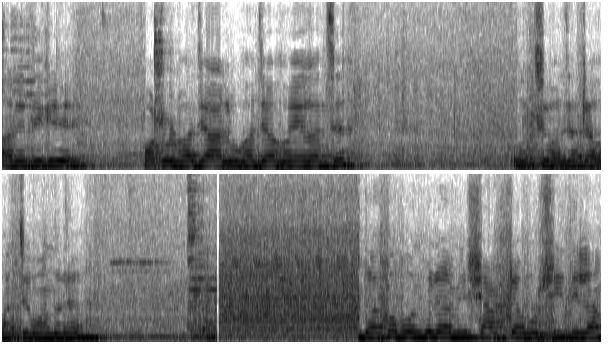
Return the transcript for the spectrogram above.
আর এদিকে পটল ভাজা, আলু ভাজা হয়ে গেছে। উচ্ছে ভাজাটা হচ্ছে বন্ধুরা। দেখো বন্ধুরা, আমি শাকটা বসিয়ে দিলাম।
